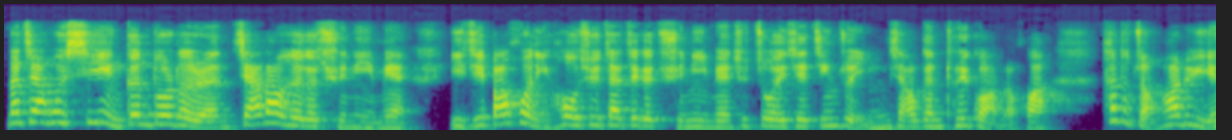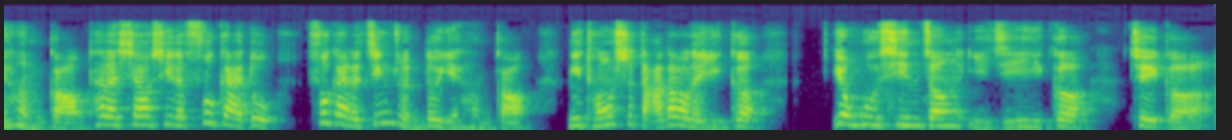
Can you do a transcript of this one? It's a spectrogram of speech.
那这样会吸引更多的人加到这个群里面，以及包括你后续在这个群里面去做一些精准营销跟推广的话，它的转化率也很高，它的消息的覆盖度、覆盖的精准度也很高。你同时达到了一个用户新增以及一个这个。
